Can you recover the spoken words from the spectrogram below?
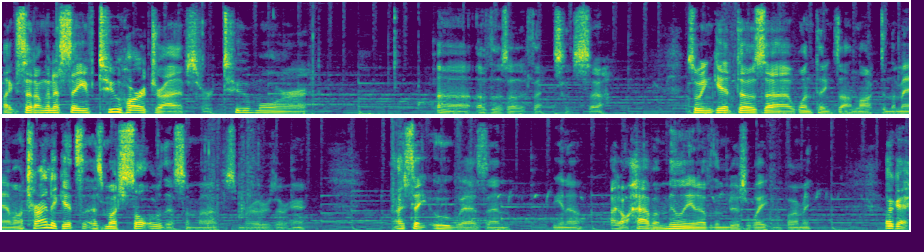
Like I said, I'm going to save two hard drives for two more uh, of those other things. So. So we can get those uh, one things unlocked in the MAM. I'm trying to get as much salt. Oh, there's some uh, some rotors over here. I say ooh as in, you know, I don't have a million of them just waiting for me. Okay,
